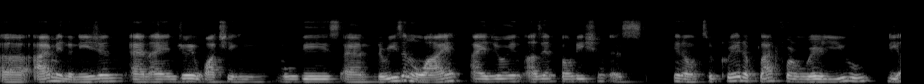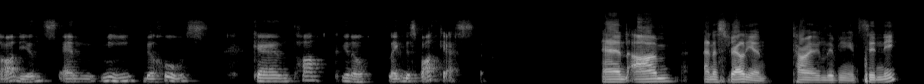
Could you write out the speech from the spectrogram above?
uh, I'm Indonesian and I enjoy watching movies. And the reason why I joined ASEAN Foundation is, you know, to create a platform where you, the audience, and me, the host, can talk, you know, like this podcast. And I'm an Australian currently living in Sydney.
